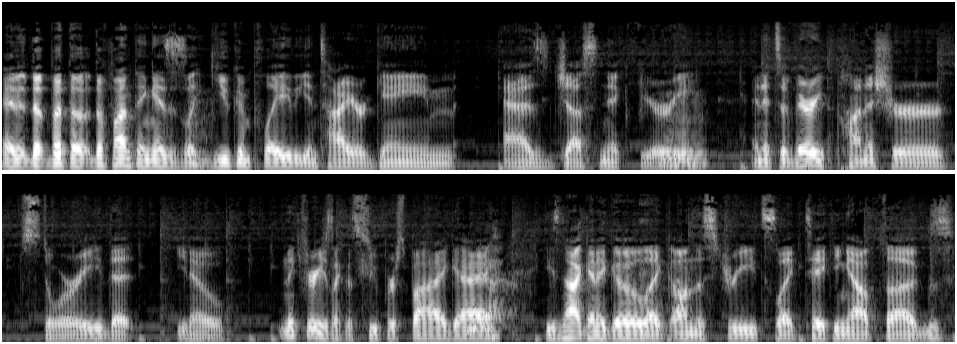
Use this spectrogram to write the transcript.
And the, but the the fun thing is, is like you can play the entire game as just Nick Fury, Mhm. and it's a very Punisher story. That you know, Nick Fury is like the super spy guy. Yeah. He's not going to go like on the streets like taking out thugs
